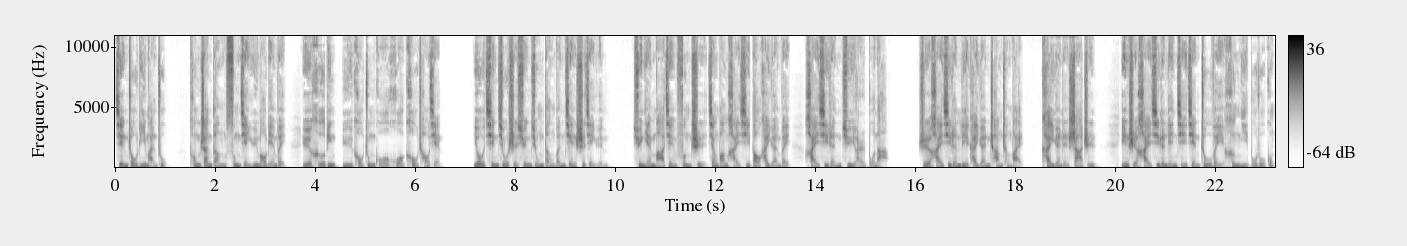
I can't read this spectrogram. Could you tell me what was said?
建州李满柱、铜山等送建于毛连卫，曰：“合兵欲寇中国，或寇朝鲜。”又千秋史宣炯等文件事件云。去年马建奉敕将王海西盗开元位，海西人拒而不纳，是海西人裂开元长城外，开元人杀之，因是海西人连结见周卫横逆不入贡。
